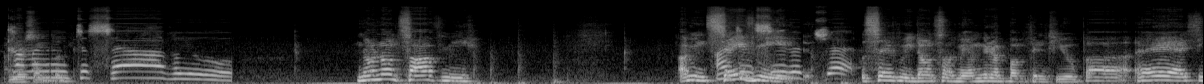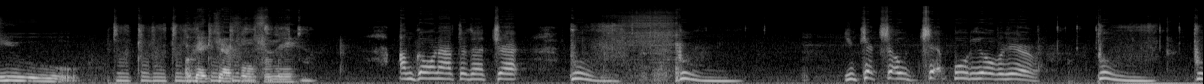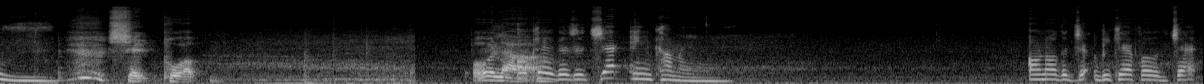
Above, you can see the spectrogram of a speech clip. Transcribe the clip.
Coming something. to save you. No, don't solve me. I mean, I save see me. Save me, don't solve me. I'm gonna bump into you, but hey, I see you. Okay, careful for me. I'm going after that jet. Boom. Boom. You get your jet booty over here. Boom. Boom. Shit, pull up. Hola. Okay, there's a jet incoming. Oh no, the jet, be careful, the jet.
